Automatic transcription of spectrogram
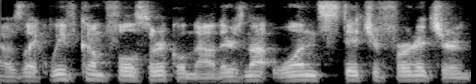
I was like we've come full circle now. There's not one stitch of furniture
